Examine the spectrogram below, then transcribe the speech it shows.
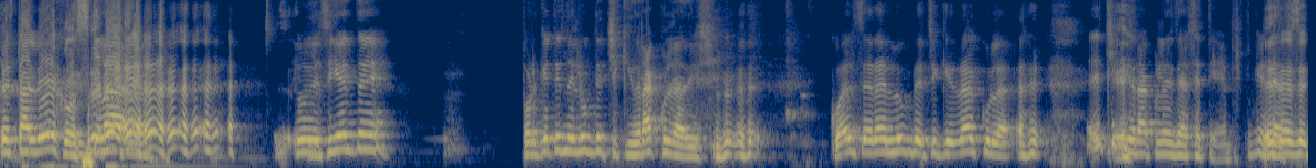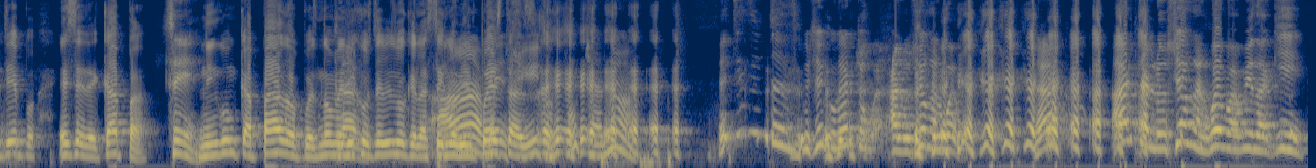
Está lejos. Claro. Siguiente. ¿Por qué tiene el look de Chiqui Drácula? Dice. ¿Cuál será el look de Chiqui Drácula? El Chiqui Drácula es de hace tiempo. ¿por qué Es de hace? ese tiempo, ese de capa. Sí. Ningún capado, pues no me Claro. dijo usted mismo que las tengo Ah, bien ve, puestas. sí, hijo pucha, no. Escuché con harto hue- alusión al huevo. ¿ya? Harta alusión al huevo ha habido aquí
